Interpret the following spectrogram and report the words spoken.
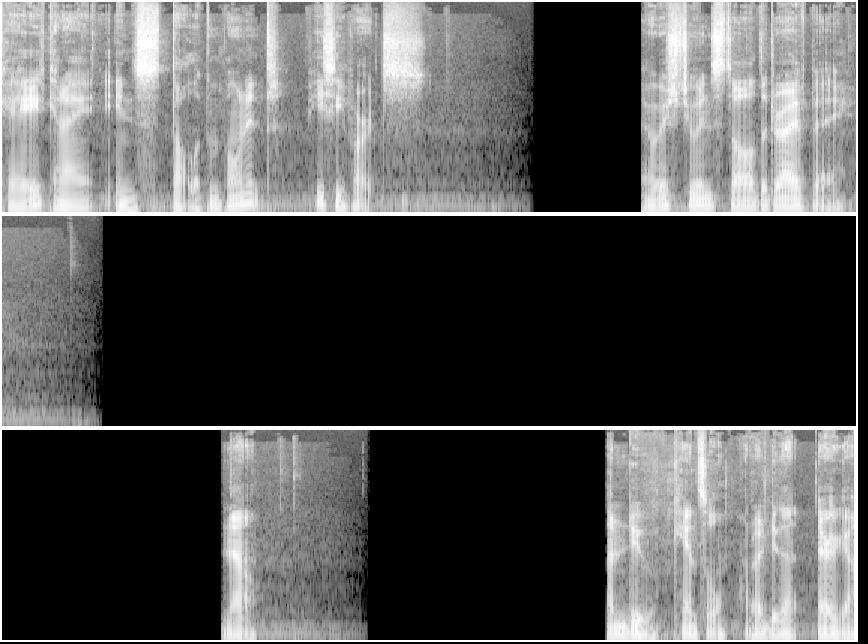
Okay, can I install a component? PC parts. I wish to install the drive bay. No. Undo. Cancel. How do I do that? There we go.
